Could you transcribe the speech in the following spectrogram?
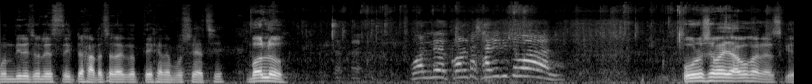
মন্দিরে চলে এসছে একটু হাঁটাচলা করতে এখানে বসে আছে। বলো। কলটা সারিয়ে দিতে বল। পৌরসভায় যাব খান আজকে?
